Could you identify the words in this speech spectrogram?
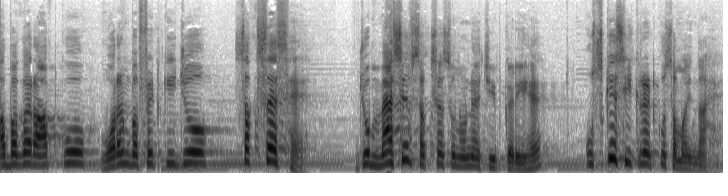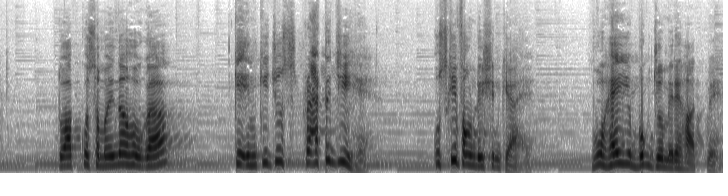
अब अगर आपको वॉरेन बफेट की जो सक्सेस है, जो मैसिव सक्सेस उन्होंने अचीव करी है, उसके सीक्रेट को समझना है। तो आपको समझना होगा कि इनकी जो स्ट्रैटेजी है, उसकी फाउंडेशन क्या है। वो है ये बुक जो मेरे हाथ में है।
